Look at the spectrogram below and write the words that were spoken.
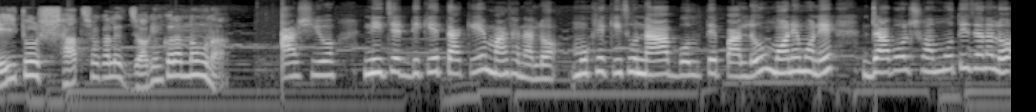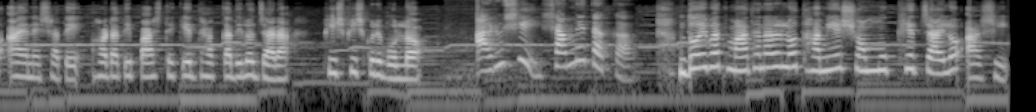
এই তোর সাত সকালে জগিং করার নমুনা। আরশিও নিচের দিকে তাকে মাথা নাড়ল। মুখে কিছু না বলতে পারলেও মনে মনে ডাবল সম্মতি জানালো আয়নের সাথে। হঠাৎই পাশ থেকে ধাক্কা দিল যারা। ফিসফিস করে বলল আরুষি সামনে তাকা। দৈবাত মাথা নাড়ালো, থামিয়ে সম্মুখে চাইলো আরশি।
